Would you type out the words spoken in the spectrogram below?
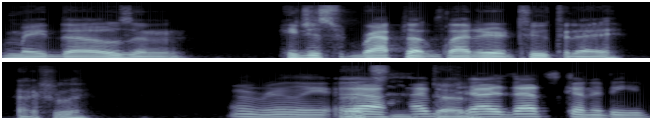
made those, and he just wrapped up Gladiator 2 today, actually. oh really? That's yeah. I'm- done. I- that's gonna be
